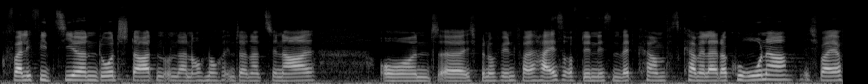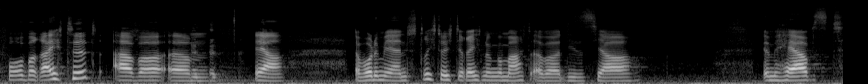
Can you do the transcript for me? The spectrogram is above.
qualifizieren, dort starten und dann auch noch international. Und äh, ich bin auf jeden Fall heiß auf den nächsten Wettkampf. Es kam ja leider Corona. Ich war ja vorbereitet, aber ähm, ja, da wurde mir ein Strich durch die Rechnung gemacht. Aber dieses Jahr im Herbst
